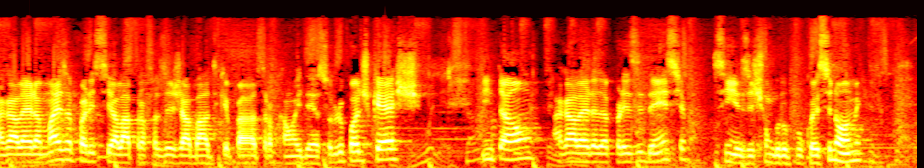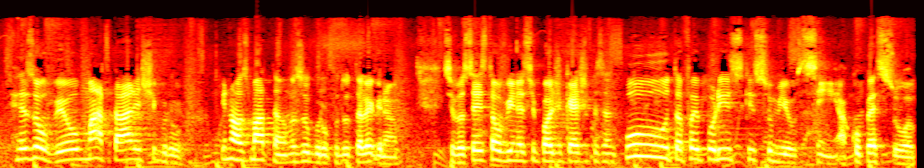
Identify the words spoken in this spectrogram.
A galera mais aparecia lá para fazer jabá do que para trocar uma ideia sobre o podcast. Então, a galera da presidência, sim, existe um grupo com esse nome, resolveu matar este grupo. E nós matamos o grupo do Telegram. Se você está ouvindo esse podcast pensando, puta, foi por isso que sumiu. Sim, a culpa é sua.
